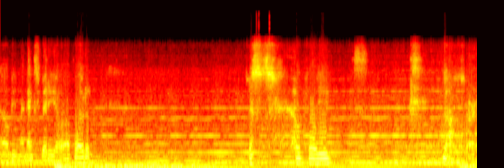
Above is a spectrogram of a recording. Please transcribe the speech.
That'll be my next video uploaded. Just hopefully... No, sorry.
